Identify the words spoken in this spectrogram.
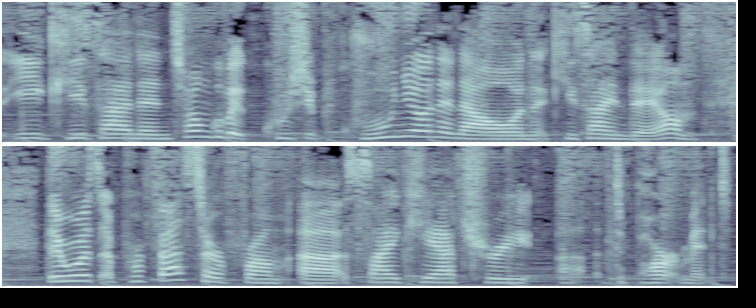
이 기사는 1999년에 나온 기사인데요. There was a professor from a psychiatry uh, department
